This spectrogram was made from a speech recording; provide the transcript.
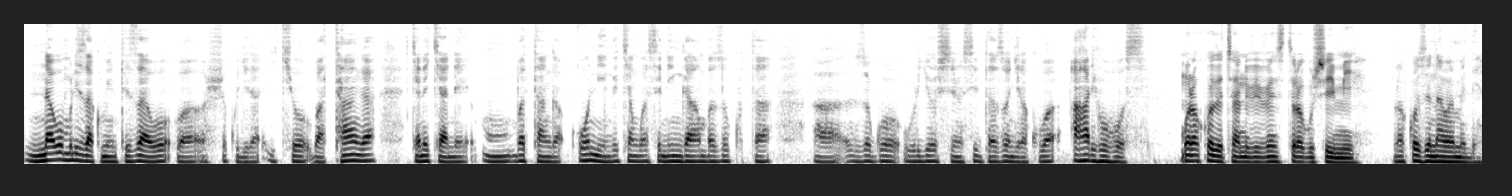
nabo muri za komite zabo babashe kugira icyo batanga cyane cyane batanga oninga cyangwa se n'ingamba zo kuta ah, zo uburyo jenoside itazongera kuba aho ariho hose. Murakoze cyane vivensi turagushimiye. Murakoze nawe mede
